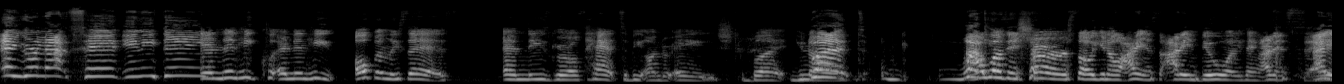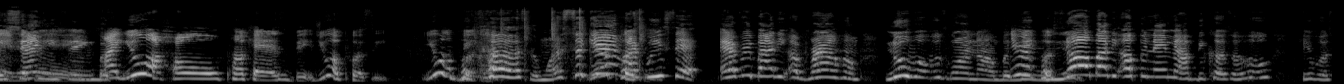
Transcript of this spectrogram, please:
and you're not saying anything. and then he cl- and then he openly says, and these girls had to be underage, but you know. but what? I wasn't sure, so you know, I didn't. I didn't do anything. I didn't say. I didn't say anything. anything, but- like you, a whole punk ass bitch. You a pussy. You a pussy. because once again, like we said, everybody around him knew what was going on, but You're a pussy. nobody opened their mouth because of who? He was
